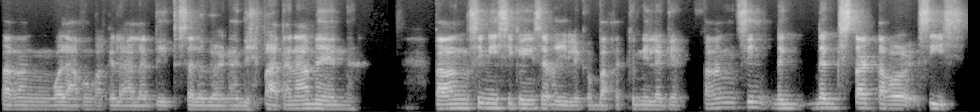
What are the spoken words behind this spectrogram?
Parang wala akong kakilala dito sa lugar na pata namin. Parang sinisi ko yung sarili ko, bakit ko nilagay. Parang sin, nag, nag-start ako, sis,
